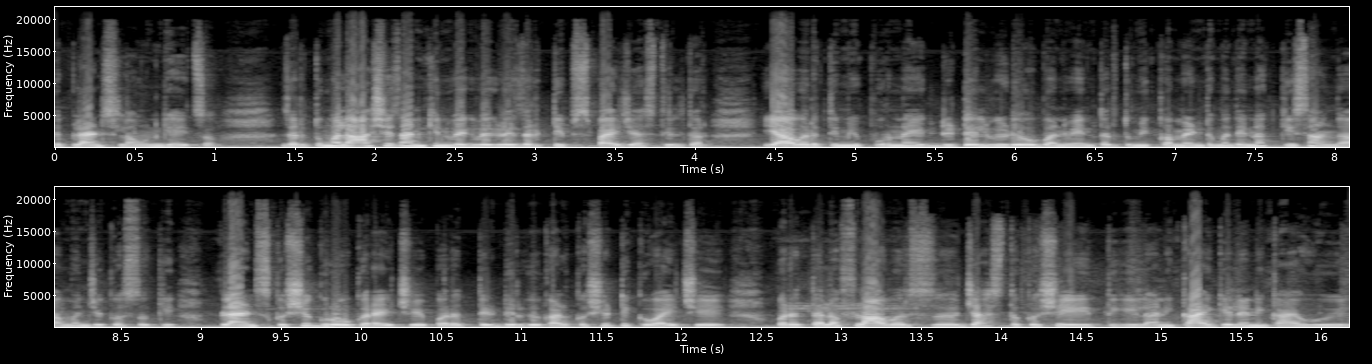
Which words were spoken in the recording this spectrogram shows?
ते प्लांट्स लावून घ्यायचं. जर तुम्हाला असेच आणखीन वेगवेगळे जर टिप्स पाहिजे असतील तर यावरती मी पूर्ण एक डिटेल व्हिडिओ बनवेन. तर तुम्ही कमेंटमध्ये नक्की सांगा म्हणजे कसं की प्लांट्स कसे ग्रो करायचे परत ते दीर्घकाळ कसे टिकवायचे परत त्याला फ्लावर्स जास्त कसे येतील आणि काय केल्याने काय होईल.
